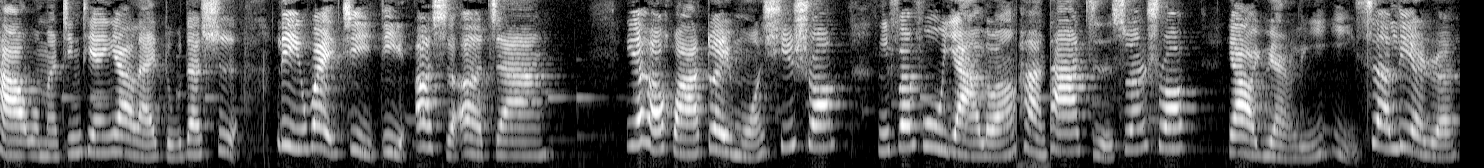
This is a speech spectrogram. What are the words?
好，我们今天要来读的是《利未记》第二十二章。耶和华对摩西说：“你吩咐亚伦和他子孙说，要远离以色列人。”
